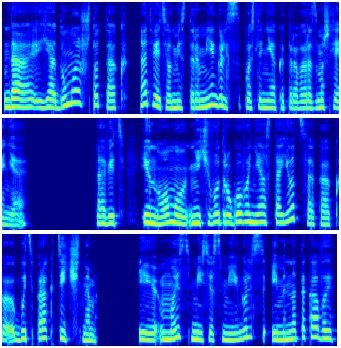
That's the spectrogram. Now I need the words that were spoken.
«Да, я думаю, что так», — ответил мистер Миггельс после некоторого размышления. «А ведь иному ничего другого не остается, как быть практичным. И мы с миссис Миггельс именно таковы.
